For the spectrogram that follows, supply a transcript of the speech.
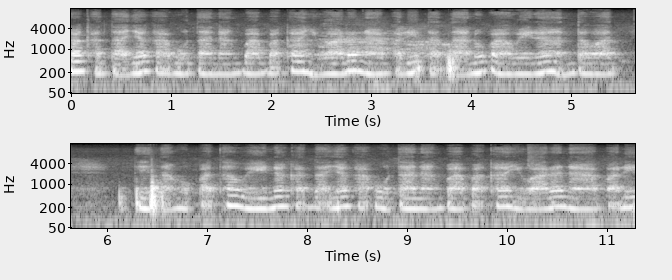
นาคตายะขับพุตานังปาปะกายุวารนาปริตตานุภาเวนะหันตวาเตสังอุปัตเวนาคตายะขับพุตานังปาปะกายุวารนาปริ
